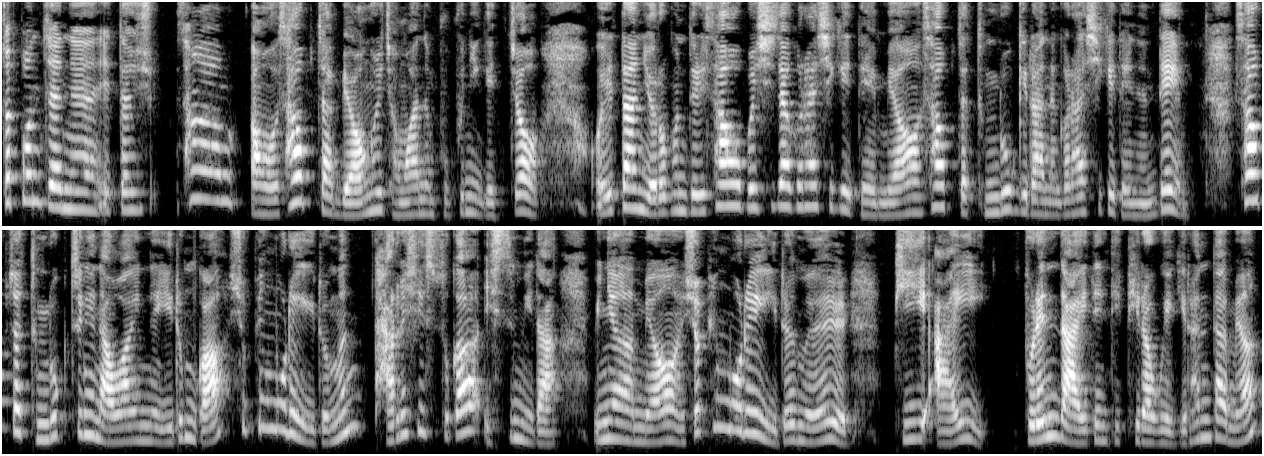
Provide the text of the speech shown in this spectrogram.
첫 번째는 일단 사업, 어, 사업자 명을 정하는 부분이겠죠. 어, 일단 여러분들이 사업을 시작을 하시게 되면 사업자 등록이라는 걸 하시게 되는데 사업자 등록증에 나와 있는 이름과 쇼핑몰의 이름은 다르실 수가 있습니다. 왜냐하면 쇼핑몰의 이름을 BI 브랜드 아이덴티티라고 얘기를 한다면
